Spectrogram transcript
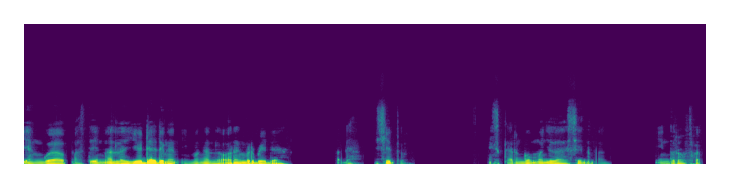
yang gue pastiin adalah Yuda dengan Imang adalah orang yang berbeda. Pada di situ. Sekarang gue mau jelasin tentang introvert.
